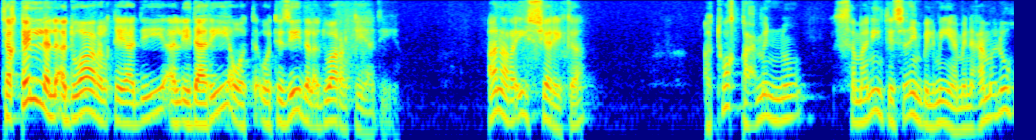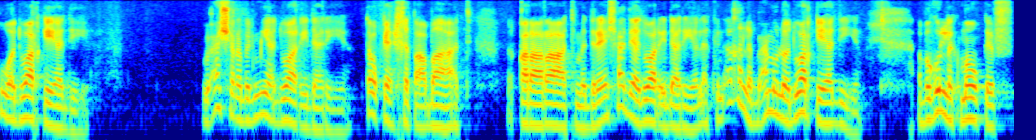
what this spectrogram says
تقل الأدوار القيادية الإدارية وتزيد الأدوار القيادية. أنا رئيس شركة أتوقع منه 80 90% من عمله هو أدوار قيادية و10% أدوار إدارية توقيع خطابات قرارات مدري إيش هذه أدوار إدارية لكن أغلب عمله أدوار قيادية. بقول لك موقف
